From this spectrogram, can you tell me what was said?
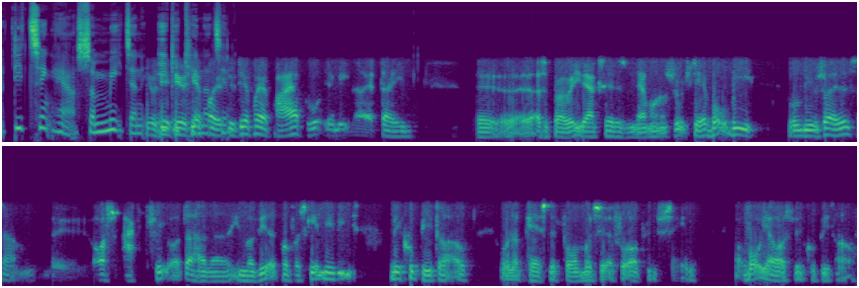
Og de ting her, som medierne det er, ikke det, kender derfor, til... Det er derfor, jeg peger på, jeg mener, at der er en, øh, altså bør iværksættes en nærmere undersøgelse her, hvor vi, hvor vi jo så alle sammen, øh, også aktører, der har været involveret på forskellige vis, vil kunne bidrage under passende former til at få oplyst sagen, og hvor jeg også vil kunne bidrage.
